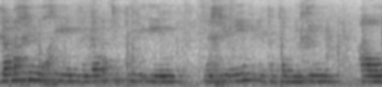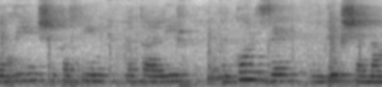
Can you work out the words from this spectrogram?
גם החינוכיים וגם הטיפוליים, מכינים את התלמידים, ההורים שותפים לתהליך, וכל זה מדי שנה.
